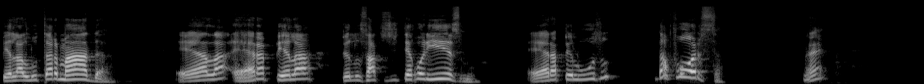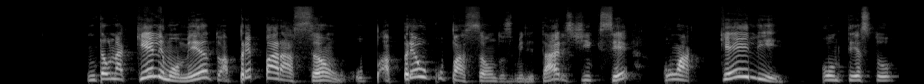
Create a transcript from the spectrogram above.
pela luta armada, ela era pela, pelos atos de terrorismo, era pelo uso da força, né? Então, naquele momento, a preparação, a preocupação dos militares tinha que ser com aquele contexto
